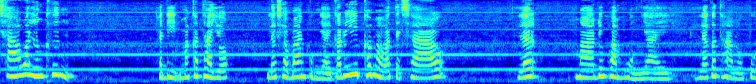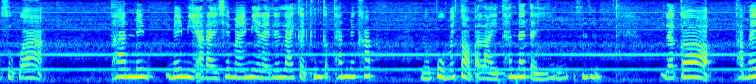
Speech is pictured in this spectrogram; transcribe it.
เช้าวันรุ่งขึ้น อดีตมรคทายก และชาวบ้านกลุ่มใหญ่ก็รีบเข้ามาวัดแต่เช้า และมาด้วยความห่วงใย แล้วก็ถามหลวงปู่สุขว่า ท่านไม่ไม่มีอะไรใช่ไหมมีอะไรเล่นร้ายเกิดขึ้นกับท่านไหมครับ ลวงปู่ไม่ตอบอะไรท่านได้แต่ยิ้ม แล้วก็ทำให้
